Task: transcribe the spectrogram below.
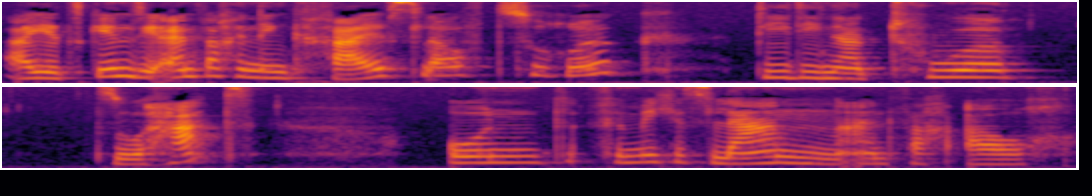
ah, jetzt gehen sie einfach in den Kreislauf zurück, die die Natur so hat. Und für mich ist Lernen einfach auch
